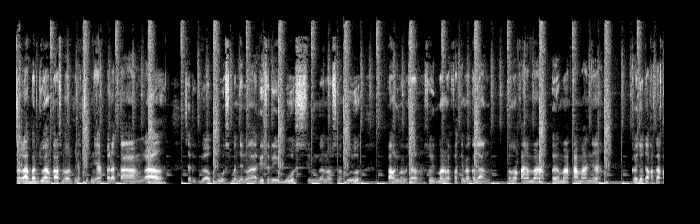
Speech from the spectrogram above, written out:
Setelah berjuang kalah melawan penyakitnya pada tanggal 29 Januari 1950 Panglima Besar Sudirman wafat di Magelang. Pemakaman, pemakamannya ke Yogyakarta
